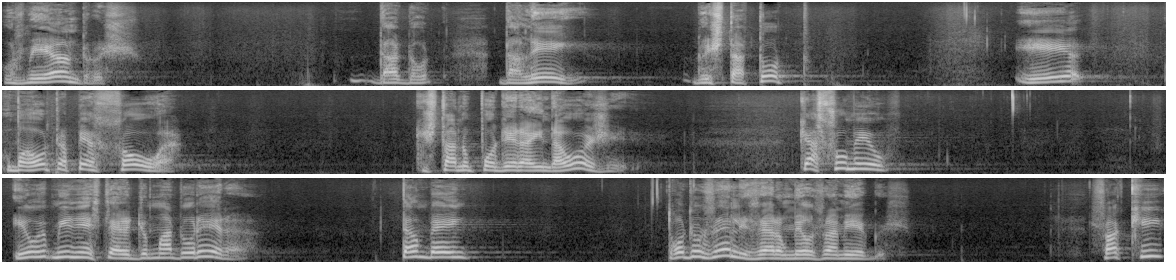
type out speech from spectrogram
os meandros da, do, da lei, do estatuto, e uma outra pessoa que está no poder ainda hoje, que assumiu. E o Ministério de Madureira também. Todos eles eram meus amigos. Só que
